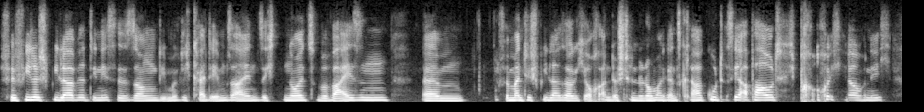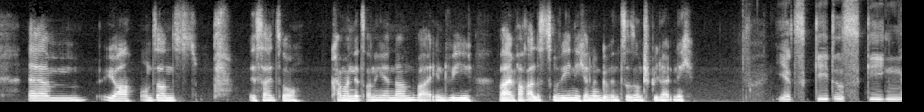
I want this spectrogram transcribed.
für viele Spieler wird die nächste Saison die Möglichkeit eben sein, sich neu zu beweisen. Ähm, für manche Spieler sage ich auch an der Stelle nochmal ganz klar, gut, dass ihr abhaut. Ich brauche euch ja auch nicht. Ähm, ja, und sonst pff, ist halt so. Kann man jetzt auch nicht ändern, weil irgendwie war einfach alles zu wenig und dann gewinnst du so ein Spiel halt nicht. Jetzt geht es gegen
